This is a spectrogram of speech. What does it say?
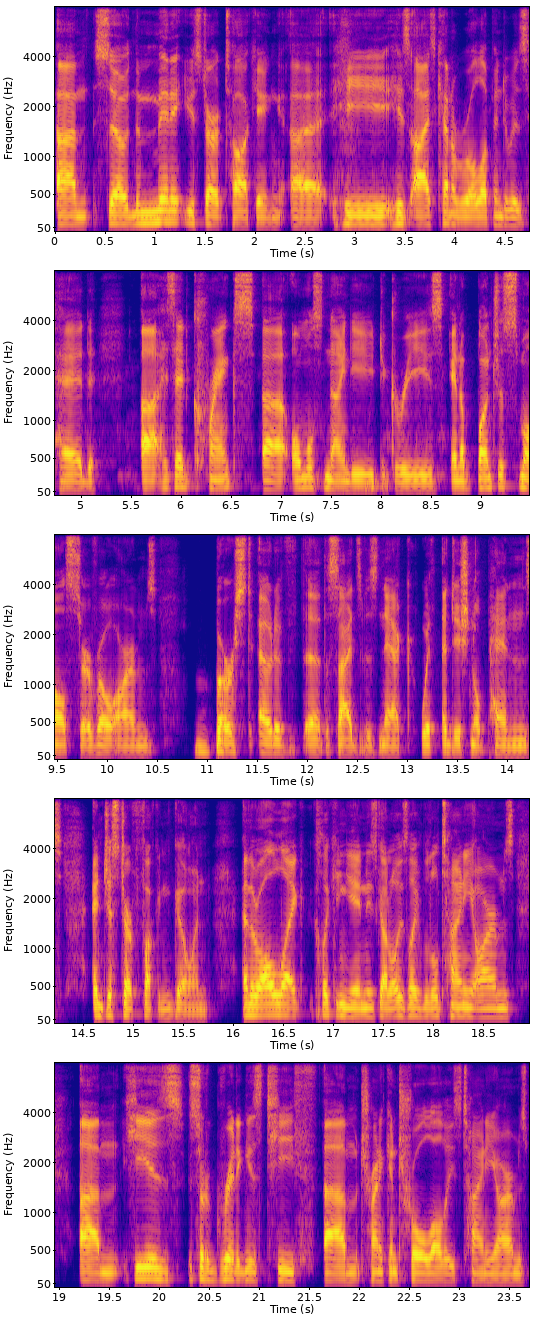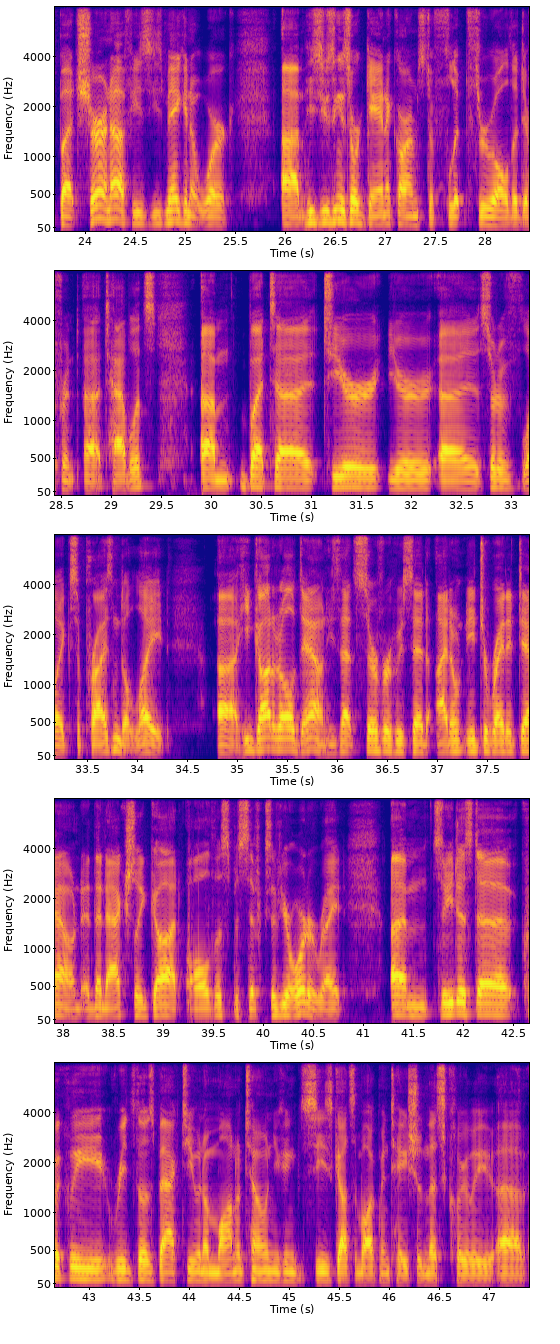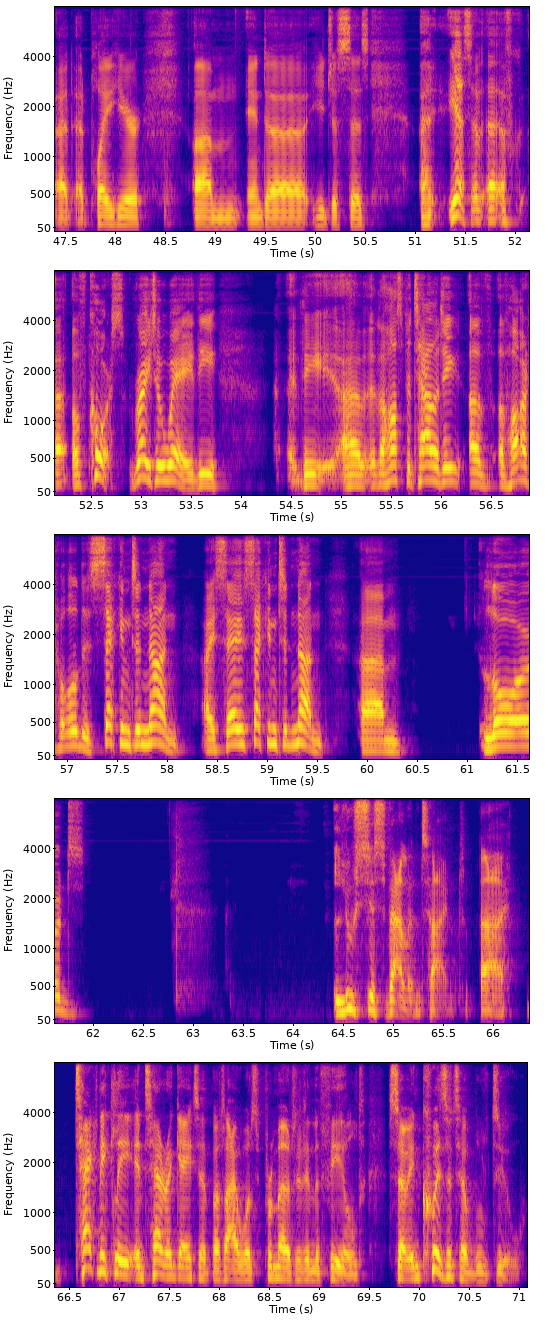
Um, so the minute you start talking, uh, he his eyes kind of roll up into his head. Uh, his head cranks uh, almost ninety degrees, and a bunch of small servo arms burst out of the, the sides of his neck with additional pens and just start fucking going. And they're all like clicking in. He's got all these like little tiny arms. Um, he is sort of gritting his teeth, um, trying to control all these tiny arms. But sure enough, he's he's making it work. Um, he's using his organic arms to flip through all the different uh, tablets. Um, but uh, to your your uh, sort of like surprise and delight, uh, he got it all down. He's that server who said, "I don't need to write it down," and then actually got all the specifics of your order right. Um, so he just uh, quickly reads those back to you in a monotone. You can see he's got some augmentation that's clearly uh, at at play here, um, and he just says, "Yes, of, of, of course, right away. The the uh, the hospitality of of Hearthold is second to none. I say second to none. Um, Lord Lucius Valentyne. Uh, technically interrogator, but I was promoted in the field, so inquisitor will do.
